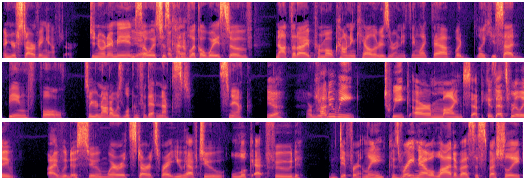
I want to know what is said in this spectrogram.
and you're starving after. Do you know what I mean? Yeah. So it's just kind of like a waste of not that I promote counting calories or anything like that, but like you said, being full. So you're not always looking for that next snack. Yeah. Or meal. How do we tweak our mindset? Because that's really, I would assume, where it starts, right? You have to look at food differently. Because mm-hmm. right now, a lot of us, especially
